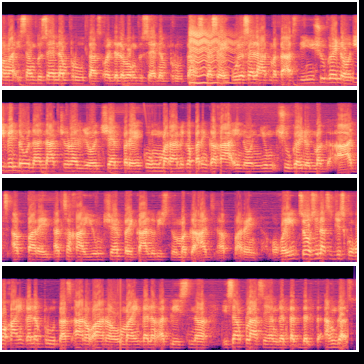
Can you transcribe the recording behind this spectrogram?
mga isang dosen ng prutas or dalawang dosen ng prutas. Kasi, una sa lahat, mataas din yung sugar nun. Even though na natural yon syempre, kung marami ka pa rin kakain nun, yung sugar nun mag-adds up pa rin. At saka yung, syempre, calories nun mag-adds up pa rin. Okay? So, sinasuggest kung kakain ka ng prutas, araw-araw, kumain ka ng at least na isang klase hanggang, hanggang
